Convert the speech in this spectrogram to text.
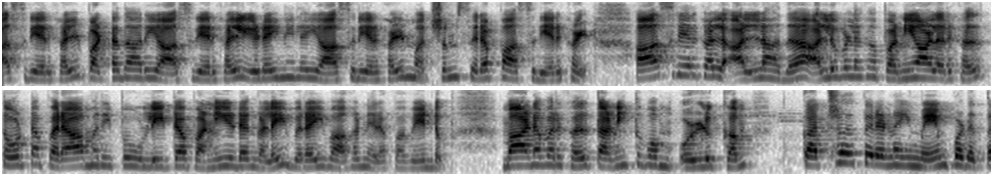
ஆசிரியர்கள் பட்டதாரி ஆசிரியர்கள் இடைநிலை ஆசிரியர்கள் மற்றும் சிறப்பாசிரியர்கள் ஆசிரியர்கள் அல்லாத அலுவலக பணியாளர்கள் தோட்ட பராமரிப்பு உள்ளிட்ட பணியிடங்களை விரைவாக நிரப்ப வேண்டும். மாணவர்கள் தனித்துவம் ஒழுக்கம் கற்றல் திறனை மேம்படுத்த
